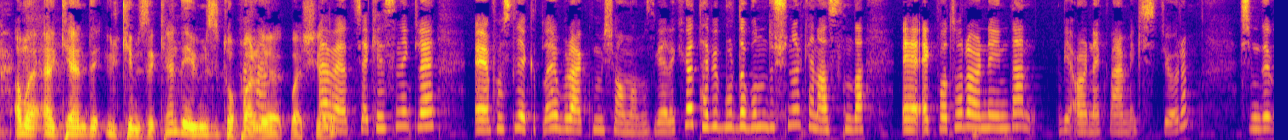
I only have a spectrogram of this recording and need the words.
Ama yani kendi ülkemizi, kendi evimizi toparlayarak başlayalım. Evet, ya kesinlikle e, fosil yakıtları bırakmış olmamız gerekiyor. Tabii burada bunu düşünürken aslında e, Ekvator örneğinden bir örnek vermek istiyorum. Şimdi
